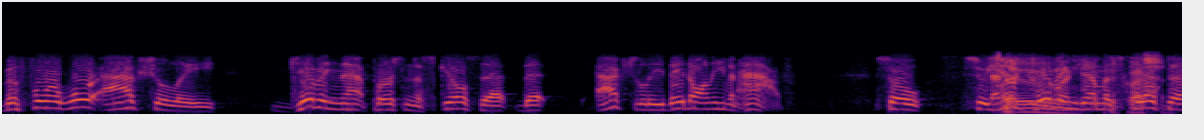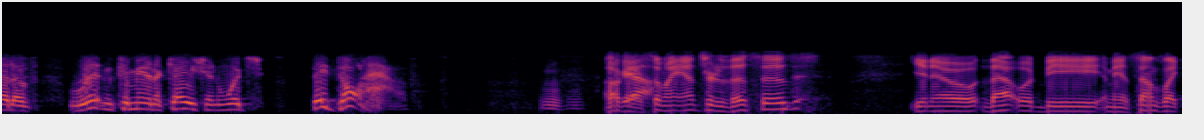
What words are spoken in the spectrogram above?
before we're actually giving that person a skill set that actually they don't even have? So so That's you're a good giving them a skill question. set of written communication which they don't have. hmm Okay, Yeah. so my answer to this is, you know, that would be. I mean, it sounds like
